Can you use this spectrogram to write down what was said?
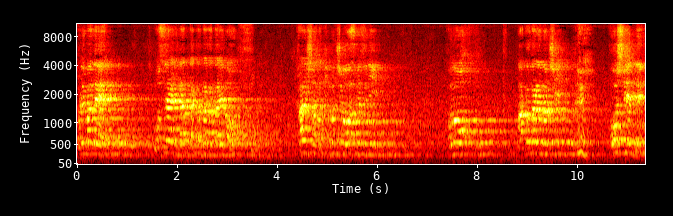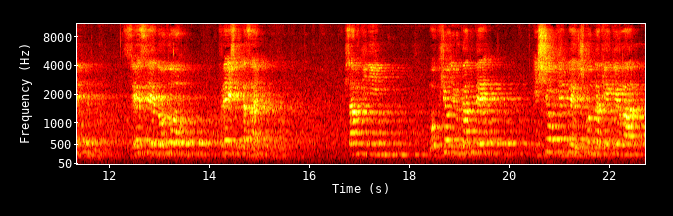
これまでお世話になった方々への感謝の気持ちを忘れずにこの憧れの地甲子園で正々堂々プレーしてください。ひたむきに目標に向かって一生懸命打ち込んだ経験は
